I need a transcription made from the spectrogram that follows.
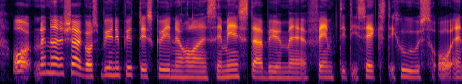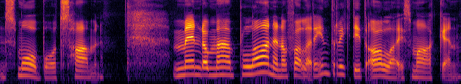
Och den här skärgårdsbyn i Pytti skulle innehålla en semesterby med 50-60 hus och en småbåtshamn. Men de här planerna faller inte riktigt alla i smaken.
